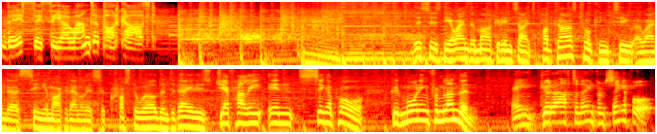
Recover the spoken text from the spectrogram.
This is the Oanda Podcast. This is the Oanda Market Insights podcast, talking to Oanda senior market analysts across the world. And today it is Jeff Halley in Singapore. Good morning from London. And good afternoon from Singapore.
